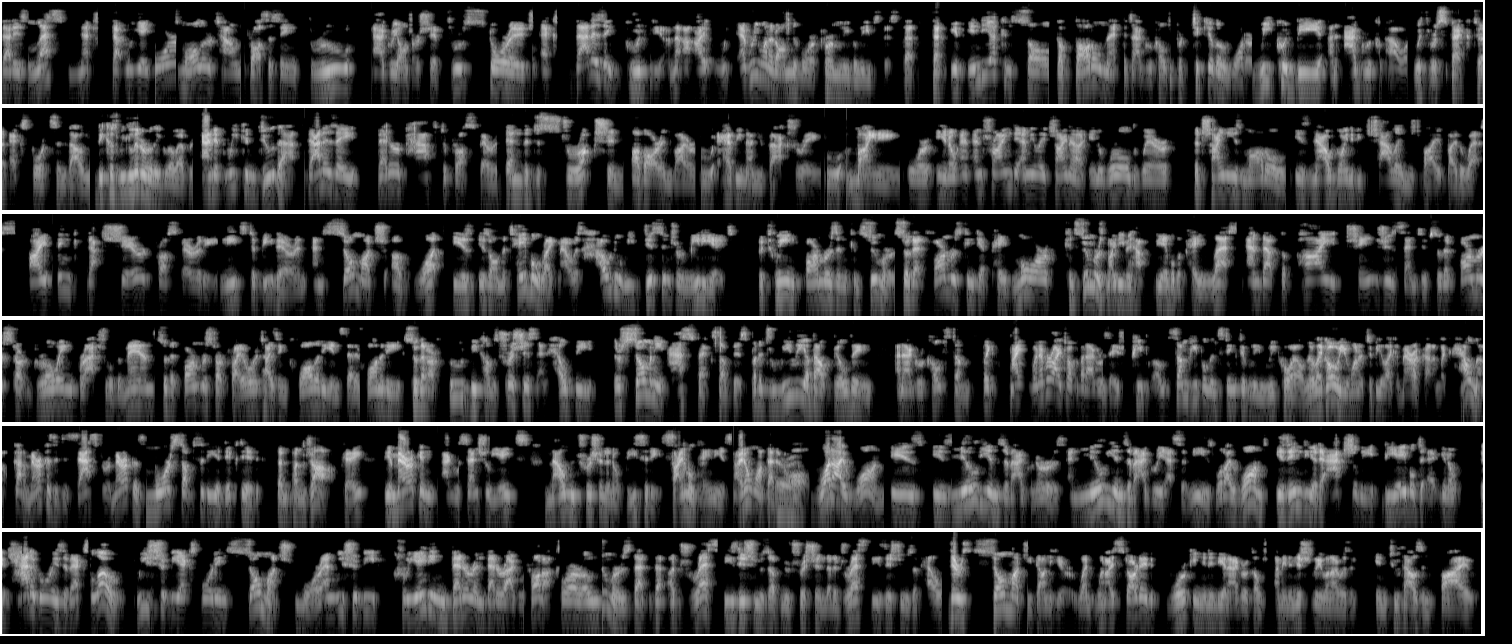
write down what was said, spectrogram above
that is less net that we create more smaller town processing through agri-entrepreneurship, through storage, ex- that is a good idea. And I, I, everyone at Omnivore firmly believes this, that, that if India can solve the bottleneck its agriculture, in particular water, we could be an agriculture power with respect to exports and value because we literally grow everything. And if we can do that, that is a better path to prosperity than the destruction of our environment through heavy manufacturing, through mining, or, you know, and, and trying to emulate China in a world where the Chinese model is now going to be challenged by, by the West. I think that shared prosperity needs to be there. And, and so much of what is, is on the table right now is how do we disintermediate between farmers and consumers so that farmers can get paid more, consumers might even have to be able to pay less, and that the pie changes incentives so that farmers start growing for actual demand, so that farmers start prioritizing quality instead of quantity, so that our food becomes nutritious and healthy. There's so many aspects of this, but it's really about building an agriculture like I whenever I talk about agriculturization, people some people instinctively recoil and they're like, Oh, you want it to be like America. And I'm like, hell no. God, America's a disaster. America's more subsidy addicted than Punjab, okay? The American agri essentially eats malnutrition and obesity simultaneously. I don't want that at all. What I want is is millions of agrineurs and millions of agri SMEs. What I want is India to actually be able to, eh, you know, the categories of explode. We should be exporting so much more and we should be creating better and better agri products for our own consumers that, that address these issues of nutrition, that address these issues of health. There's so much done here. When, when I started working in Indian agriculture, I mean, initially when I was in, in 2005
